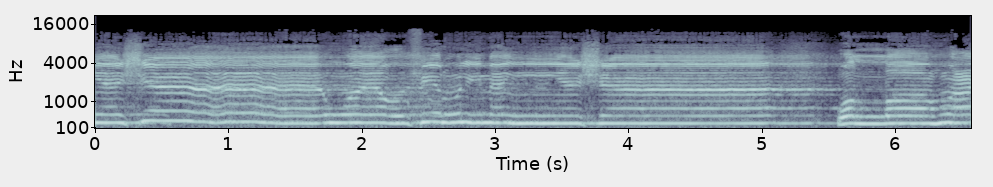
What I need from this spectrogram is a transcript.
يشاء ويغفر لمن يشاء. والله على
